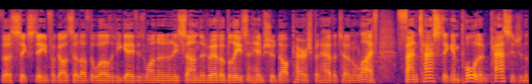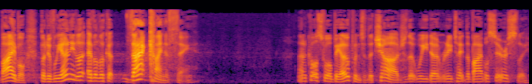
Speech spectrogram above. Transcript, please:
verse 16, for God so loved the world that he gave his one and only Son, that whoever believes in him should not perish but have eternal life. Fantastic, important passage in the Bible. But if we only look, ever look at that kind of thing, then of course we'll be open to the charge that we don't really take the Bible seriously.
